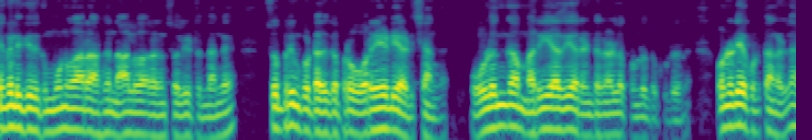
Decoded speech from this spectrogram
எங்களுக்கு இதுக்கு மூணு வாரம் ஆகும் நாலு வாரம் ஆகும்னு சொல்லிட்டு இருந்தாங்க. சுப்ரீம் கோர்ட் அதுக்கப்புறம் ஒரேடி அடிச்சாங்க. ஒழுங்கா மரியாதையா ரெண்டு நாள்ல கொண்டு வந்து கொடுன்னு. உடனடியாக கொடுத்தாங்கல்ல?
